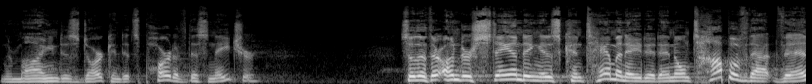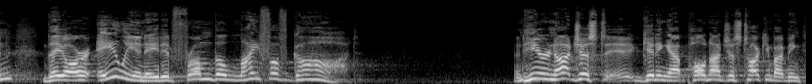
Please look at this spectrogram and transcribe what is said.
Their mind is darkened. It's part of this nature. So that their understanding is contaminated. And on top of that, then, they are alienated from the life of God. And here, not just uh, getting at Paul, not just talking about being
